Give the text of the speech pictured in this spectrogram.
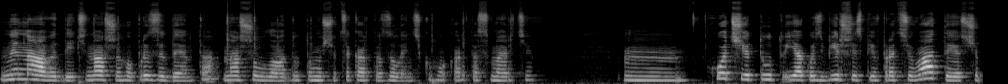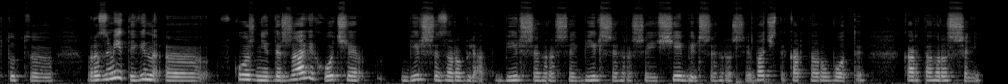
ненавидить нашого президента, нашу владу, тому що це карта Зеленського, карта смерті. Хоче тут якось більше співпрацювати, щоб тут, е, розумієте, він е, в кожній державі хоче більше заробляти, більше грошей, більше грошей, ще більше грошей. Бачите, карта роботи, карта грошей.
